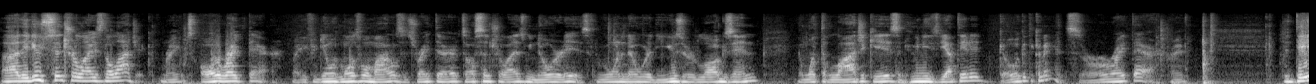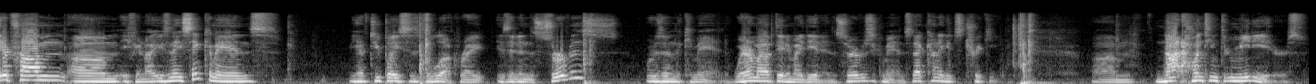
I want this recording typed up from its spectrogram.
Uh, they do centralize the logic, right? It's all right there, right? If you're dealing with multiple models, it's right there. It's all centralized. We know where it is. If we want to know where the user logs in and what the logic is and who needs to be updated, go look at the commands. They're all right there, right? The data problem, um, if you're not using async commands, you have two places to look, right? Is it in the service or is it in the command? Where am I updating my data? In the service or command? So that kind of gets tricky. Um, not hunting through mediators.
